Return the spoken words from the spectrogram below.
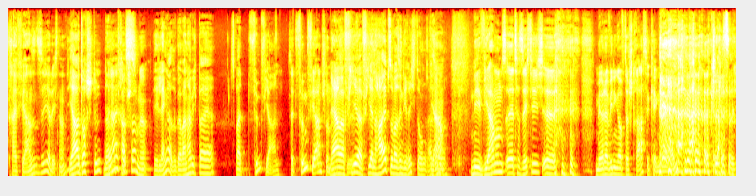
Drei, vier Jahren sind es sicherlich, ne? Ja, doch, stimmt, ne? Ja, ich Krass. schon, ne? Nee, länger sogar. Wann habe ich bei das war fünf Jahren. Seit fünf Jahren schon. Ja, aber vier, viereinhalb, sowas in die Richtung. Also ja. Nee, wir haben uns äh, tatsächlich äh, mehr oder weniger auf der Straße kennengelernt. Klassisch.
